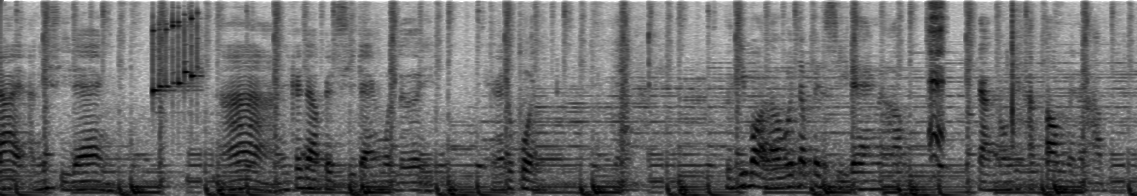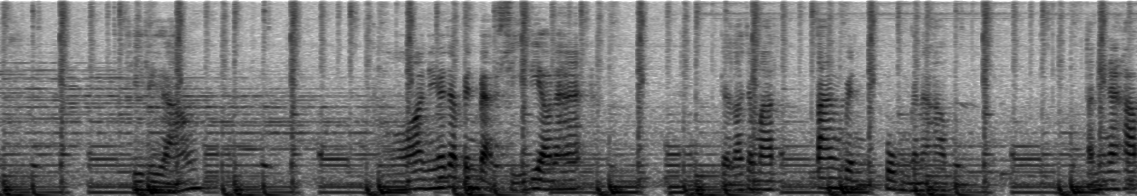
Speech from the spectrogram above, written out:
ได้อันนี้สีแดงอ่าอันนี้ก็จะเป็นสีแดงหมดเลย เห็นไหมทุกคนคือคีย์บอร์ดเราก็จะเป็นสีแดงนะครับ อย่างตรงที่คัสตอมเลยนะครับ สีเหลือง อ๋อ อันนี้ก็จะเป็นแบบสีเดียวนะฮะ เดี๋ยวเราจะมาตั้งเป็นปุ่มกันนะครับ ตอนนี้นะครับ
